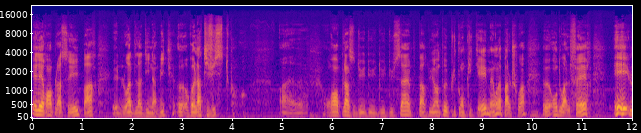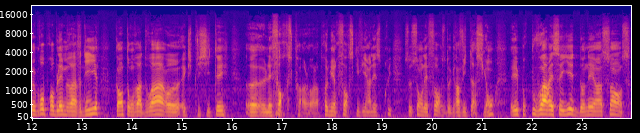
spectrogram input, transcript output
elle est remplacée par une loi de la dynamique euh, relativiste. Euh, on remplace du, simple par du un peu plus compliqué, mais on n'a pas le choix, euh, on doit le faire. Et le gros problème va venir quand on va devoir euh, expliciter euh, les forces. Alors la première force qui vient à l'esprit, ce sont les forces de gravitation. Et pour pouvoir essayer de donner un sens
